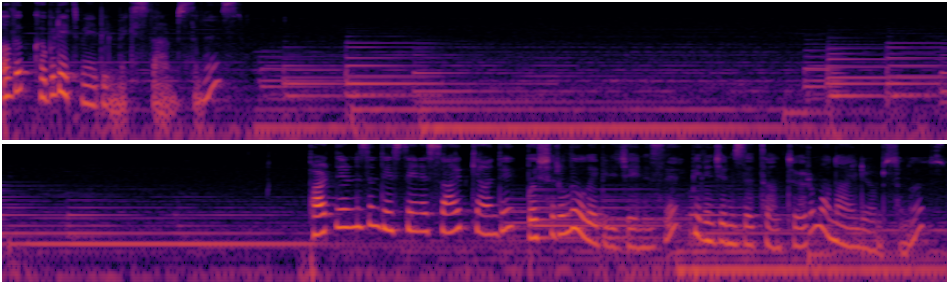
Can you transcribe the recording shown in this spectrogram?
alıp kabul etmeyi bilmek ister misiniz? Partnerinizin desteğine sahipken de başarılı olabileceğinizi bilincinize tanıtıyorum. Onaylıyor musunuz?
